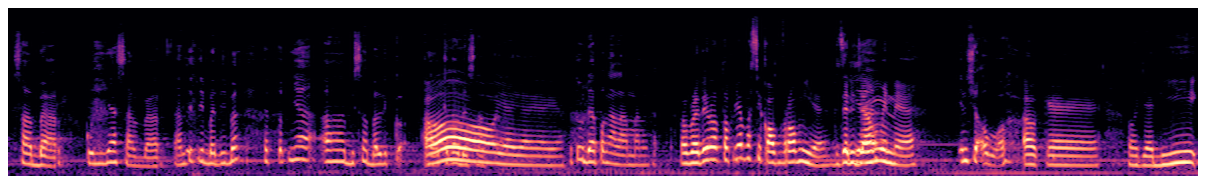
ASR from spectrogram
sabar kuncinya sabar nanti tiba-tiba laptopnya eh, bisa balik kok kalau kita udah Oh, sabar ya ya ya ya. itu udah pengalaman Kak. Oh, berarti laptopnya pasti kompromi ya? Bisa Iya. dijamin ya? insya Allah Oke. Oh, jadi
